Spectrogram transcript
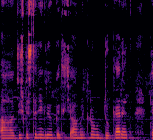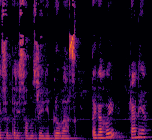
A když byste někdy opět chtěla mrknout do karet, tak jsem tady samozřejmě pro vás. Tak ahoj, Rania.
